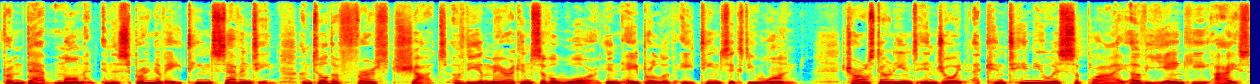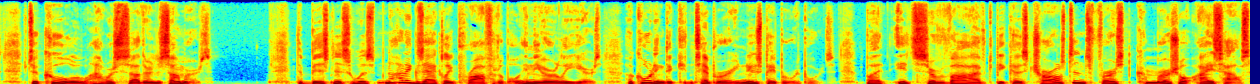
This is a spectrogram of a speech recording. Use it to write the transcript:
From that moment in the spring of 1817 until the first shots of the American Civil War in April of 1861, Charlestonians enjoyed a continuous supply of Yankee ice to cool our southern summers. The business was not exactly profitable in the early years, according to contemporary newspaper reports, but it survived because Charleston's first commercial ice house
